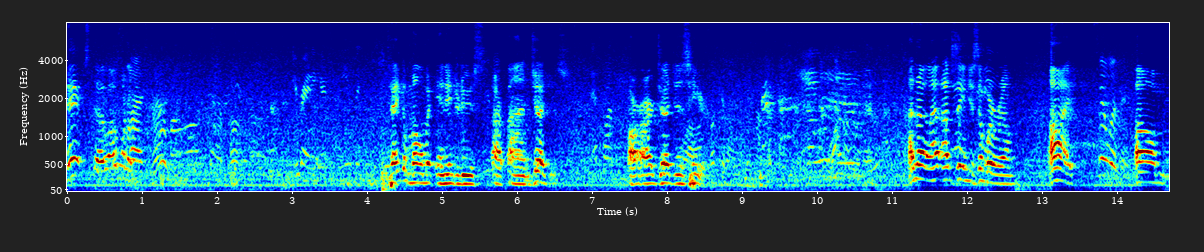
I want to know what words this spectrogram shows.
Next, though, I want to You ready? Here's the music. take a moment and introduce our fine judges, That's why I'm or our judges here. I know, I, I've seen you somewhere around. All right, Sit with me. um,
